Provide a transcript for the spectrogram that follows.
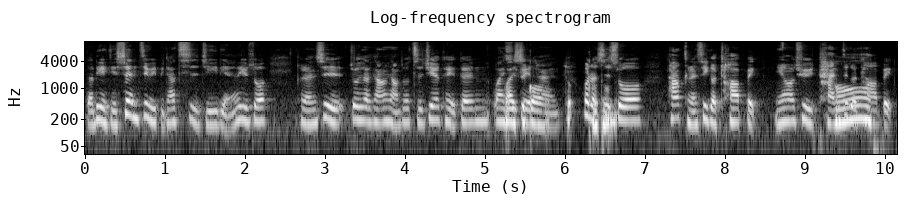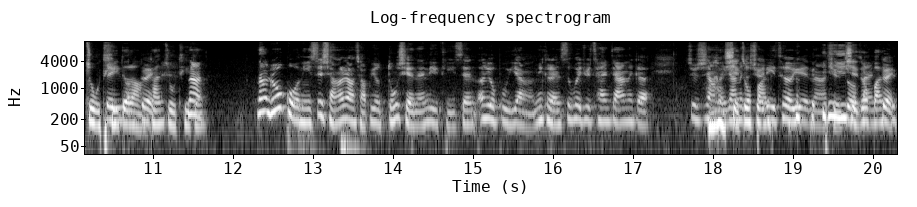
的练习，甚至于比较刺激一点，例如说，可能是就像刚刚讲说，直接可以跟外外事沟师对谈，或者是说。它可能是一个 topic，你要去谈这个哦 topic、主题的啦，对，谈主题那的，那如果你是想要让小朋友读写能力提升，那又不一样了。你可能是会去参加那个，就是像人家那个学历测验啊，英语写写作班。对，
